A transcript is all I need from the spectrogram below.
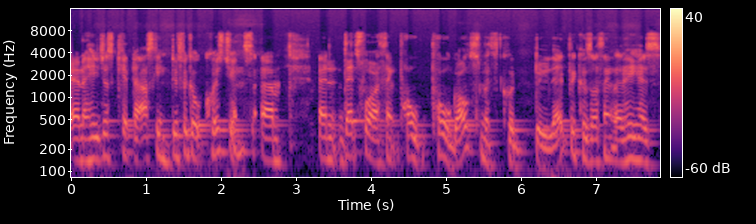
and he just kept asking difficult questions. Um, and that's why I think Paul Paul Goldsmith could do that because I think that he has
